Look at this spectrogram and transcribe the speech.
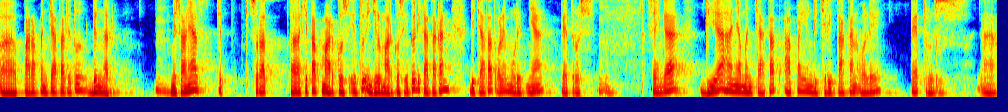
eh, para pencatat itu dengar. Hmm. Misalnya surat eh, kitab Markus itu, Injil Markus itu dikatakan dicatat oleh muridnya Petrus. Hmm. Sehingga dia hanya mencatat apa yang diceritakan oleh Petrus. Nah,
